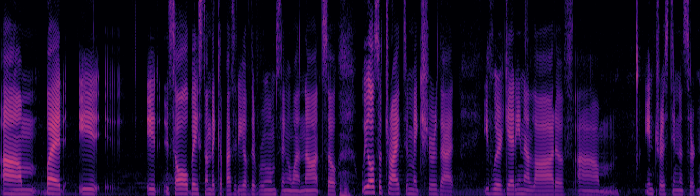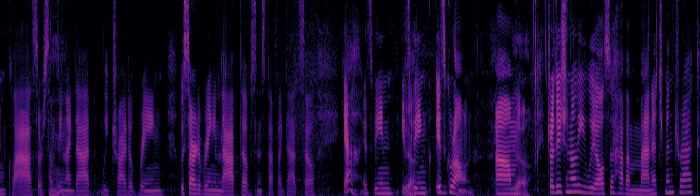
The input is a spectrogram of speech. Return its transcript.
um, but it, it it's all based on the capacity of the rooms and whatnot. So Mhm. we also try to make sure that if we're getting a lot of um, interest in a certain class or something Mhm. like that, we try to bring. We started bringing laptops and stuff like that. So yeah, it's been it's Yeah. been it's grown. Um, Yeah. Traditionally, we also have a management track,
